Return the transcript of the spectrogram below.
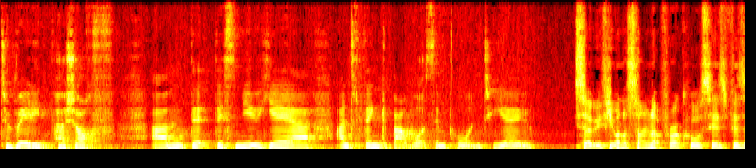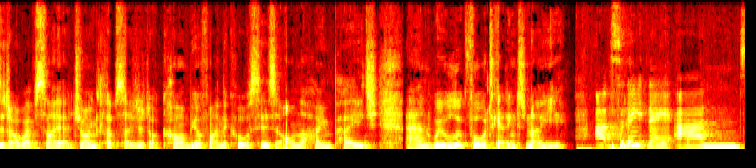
to really push off um, th- this new year and to think about what's important to you. So, if you want to sign up for our courses, visit our website at joinclubsoda.com. You'll find the courses on the homepage, and we will look forward to getting to know you. Absolutely. And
